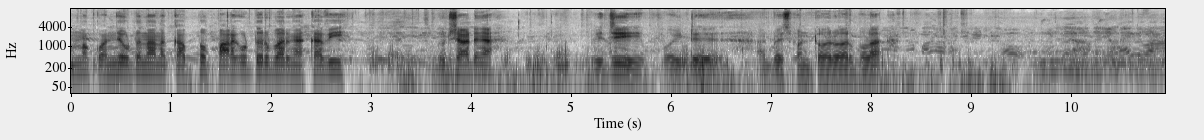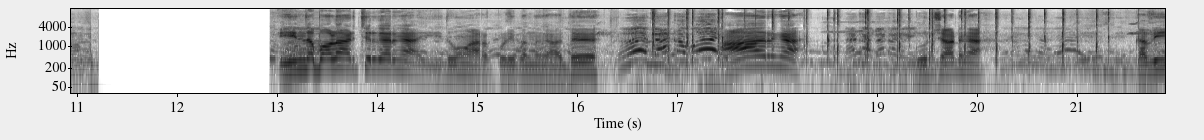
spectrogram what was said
இன்னும் கொஞ்சம் விட்டுருந்தா அந்த கப்பை பறக்க விட்டு இருப்பாருங்க கவி குட் ஷாட்டுங்க விஜி போயிட்டு அட்வைஸ் பண்ணிட்டு வருவார் போல். இந்த பாலும் அடிச்சிருக்காருங்க. இதுவும் அரைக்குழி பந்துங்க. அது ஆறுங்க. குட் ஷாட்டுங்க கவி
